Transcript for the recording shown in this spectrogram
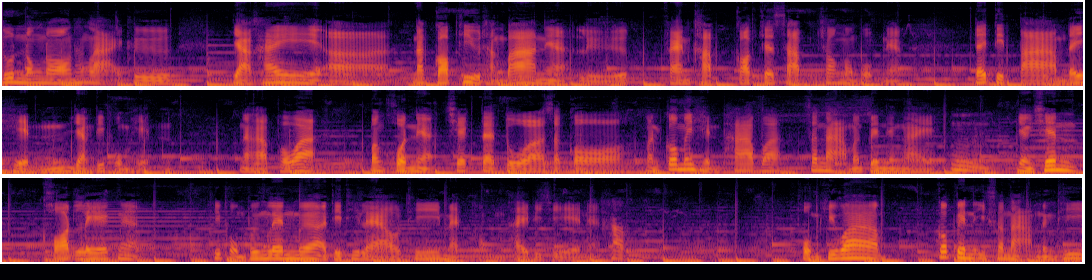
รุ่นน้องๆทั้งหลายคือ อยากให้อ่านักกอล์ฟที่อยู่ทางบ้านเนี่ยหรือแฟนคลับกอล์ฟเจ sub ช่องของผมเนี่ยได้ติดตามได้เห็นอย่างที่ผมเห็นนะครับ เพราะว่าบางคนเนี่ยเช็คแต่ตัวสกอร์ มันก็ไม่เห็นภาพว่าสนามมันเป็นยังไงอืมอย่างเช่น course Lake เนี่ย ที่ผมเพิ่งเล่นเมื่ออาทิตย์ที่แล้วที่ match ของไทย PGA เนี่ยครับ ผมคิดว่าก็เป็นอีกสนามหนึ่งที่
